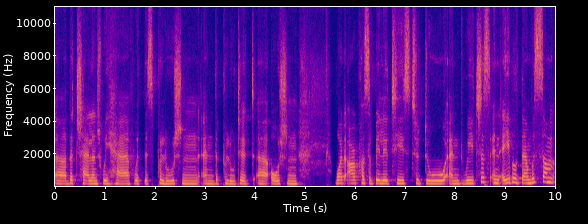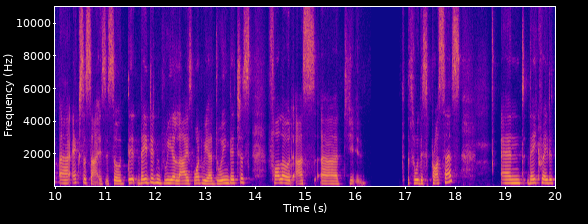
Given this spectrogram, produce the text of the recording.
uh, the challenge we have with this pollution and the polluted uh, ocean what are possibilities to do and we just enabled them with some uh, exercises. So they, they, didn't realize what we are doing. They just followed us uh, through this process and they created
